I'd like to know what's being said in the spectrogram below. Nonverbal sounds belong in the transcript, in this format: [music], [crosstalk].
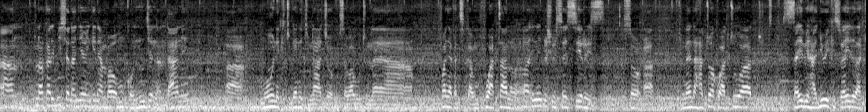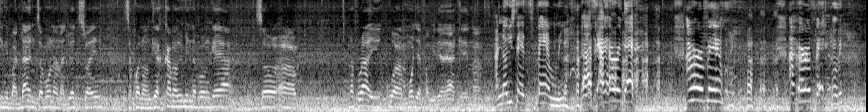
Um, tunawakaribisha wengine ambao mko nje na ndani uh, muone kitu gani tunacho, kwa sababu tunafanya katika mfuatano uh, in English we say series so uh, tunaenda hatua kwa hatua. Tu- Sasa hivi hajui Kiswahili, lakini baadaye mtamwona anajua Kiswahili, atakuwa anaongea kama mimi ninavyoongea. So uh, nafurahi kuwa mmoja ya familia yake na I know you said family. I, I heard that. I heard family. I heard family.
